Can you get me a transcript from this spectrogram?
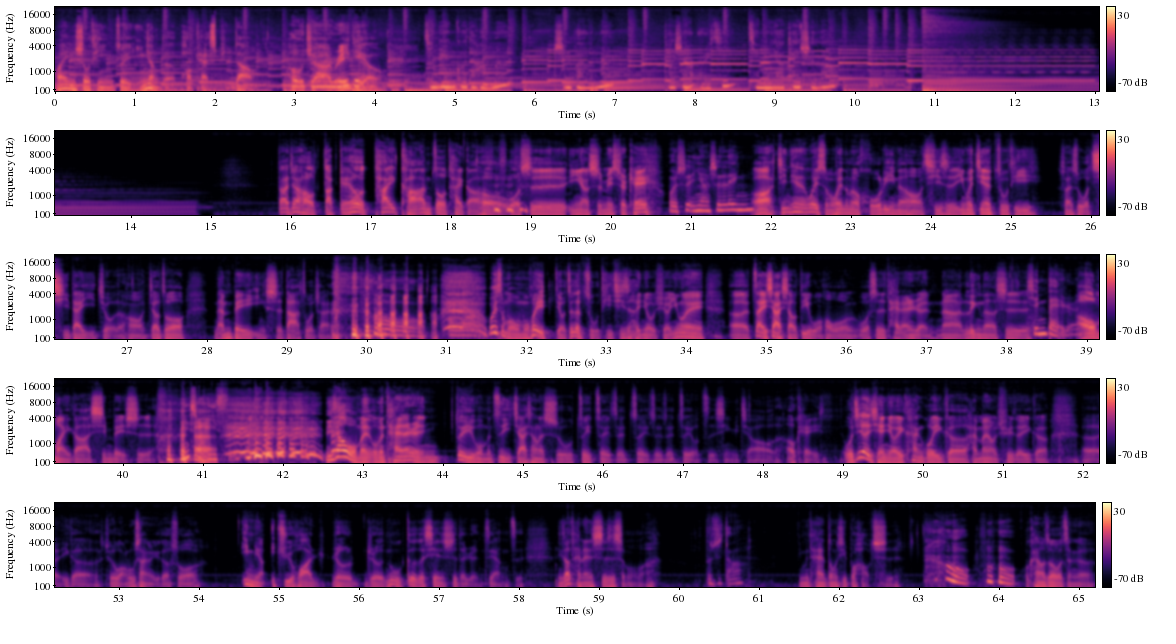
欢迎收听最营养的 Podcast 频道 Hoja Radio。今天过得好吗？吃饱了吗？戴上耳机，节目要开始喽！大家好，大家好，泰卡按奏泰卡后，我是营养师 Mr. K。我是营养师令。哇，今天为什么会那么有活力呢？哦，其实因为今天的主题算是我期待已久的哈，叫做南北饮食大作战。哦，为什么我们会有这个主题？其实很有趣，因为呃，在下小弟我哈，我我是台南人，那令呢是新北人，Oh my god，新北市。你什么意思？你知道我们我们台南人对于我们自己家乡的食物最最最最最最最有自信与骄傲了。OK，我记得以前有一看过一个还蛮有趣的一个呃一个，就是网络上有一个说一秒一句话惹惹怒各个县市的人这样子。你知道台南市是什么吗？不知道。你们台南东西不好吃。哦，我看到之后，我整个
